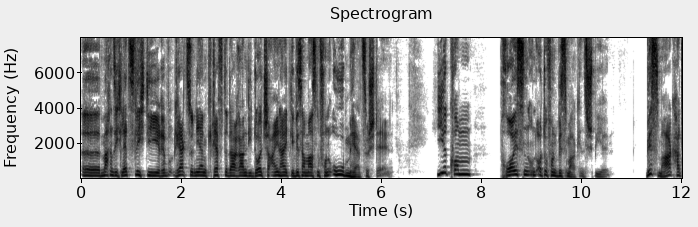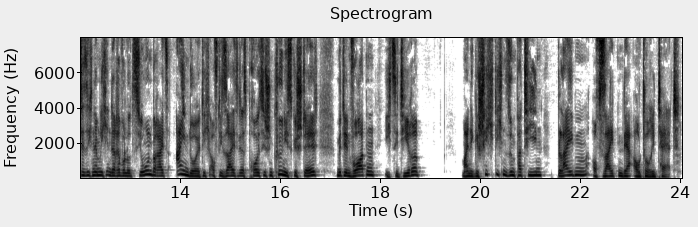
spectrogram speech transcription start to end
äh, machen sich letztlich die reaktionären Kräfte daran, die deutsche Einheit gewissermaßen von oben herzustellen. Hier kommen Preußen und Otto von Bismarck ins Spiel. Bismarck hatte sich nämlich in der Revolution bereits eindeutig auf die Seite des preußischen Königs gestellt mit den Worten, ich zitiere, meine geschichtlichen Sympathien bleiben auf Seiten der Autorität.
